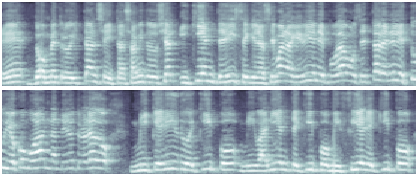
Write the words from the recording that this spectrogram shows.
¿eh? dos metros de distancia, distanciamiento social. ¿Y quién te dice que la semana que viene podamos estar en el estudio? ¿Cómo andan del otro lado? Mi querido equipo, mi valiente equipo, mi fiel equipo.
